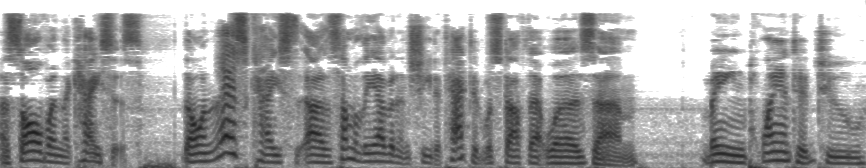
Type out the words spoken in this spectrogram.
uh, solving the cases. Though in this case, uh, some of the evidence she detected was stuff that was um, being planted to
